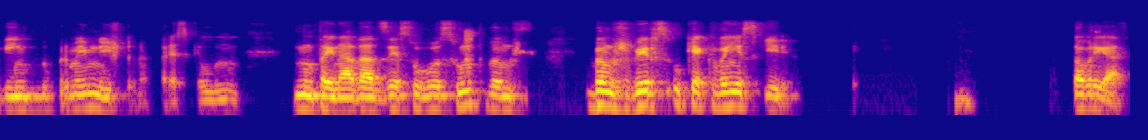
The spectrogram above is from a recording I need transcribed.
vindo do Primeiro-Ministro. Né? Parece que ele não, não, tem nada a dizer sobre o assunto. Vamos, vamos ver o que é que vem a seguir. Muito obrigado.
